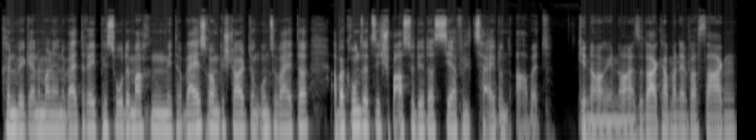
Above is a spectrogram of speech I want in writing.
Können wir gerne mal eine weitere Episode machen mit Weißraumgestaltung und so weiter. Aber grundsätzlich sparst du dir da sehr viel Zeit und Arbeit. Genau, genau. Also da kann man einfach sagen,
